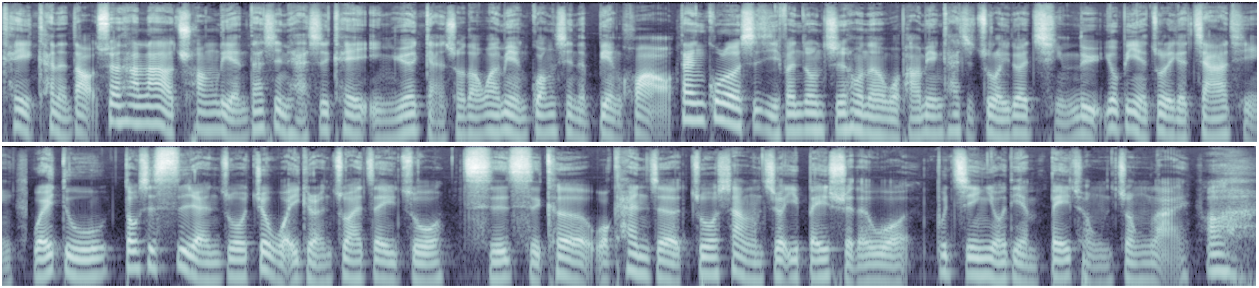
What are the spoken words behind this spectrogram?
可以看得到。虽然它拉了窗帘，但但是你还是可以隐约感受到外面光线的变化哦。但过了十几分钟之后呢，我旁边开始坐了一对情侣，右边也坐了一个家庭，唯独都是四人桌，就我一个人坐在这一桌。此此刻，我看着桌上只有一杯水的我，不禁有点悲从中来啊。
